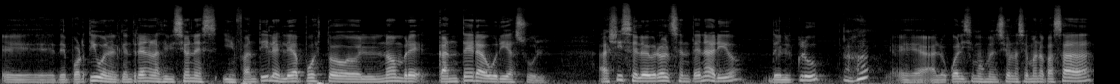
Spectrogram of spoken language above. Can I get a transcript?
eh, deportivo en el que entrenan las divisiones infantiles le ha puesto el nombre Cantera Uriazul. Allí celebró el centenario del club, Ajá. eh, a lo cual hicimos mención la semana pasada,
